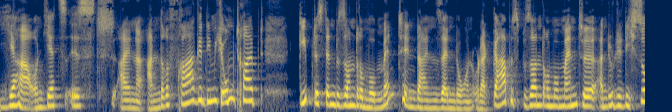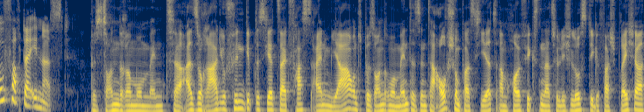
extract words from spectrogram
Ja, und jetzt ist eine andere Frage, die mich umtreibt. Gibt es denn besondere Momente in deinen Sendungen oder gab es besondere Momente, an die du dich sofort erinnerst? Besondere Momente. Also Radiofilm gibt es jetzt seit fast einem Jahr und besondere Momente sind da auch schon passiert. Am häufigsten natürlich lustige Versprecher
